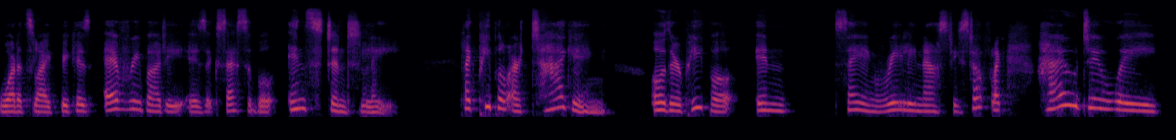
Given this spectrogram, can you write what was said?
what it's like because everybody is accessible instantly. Like people are tagging other people in saying really nasty stuff. Like, how do we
